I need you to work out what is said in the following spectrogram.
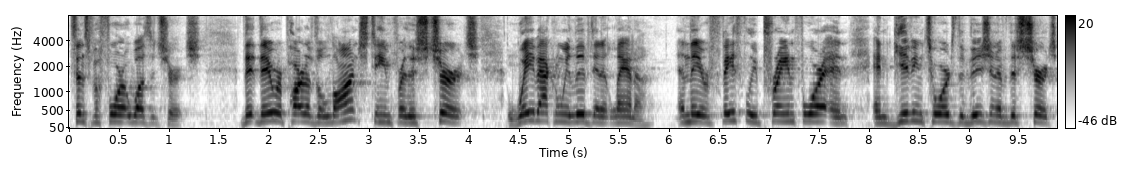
since before it was a church. They, they were part of the launch team for this church way back when we lived in Atlanta and they were faithfully praying for and, and giving towards the vision of this church.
